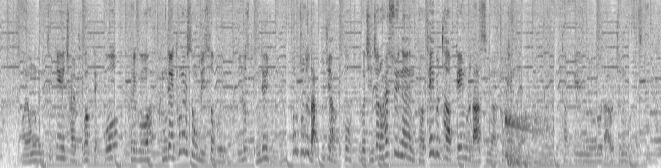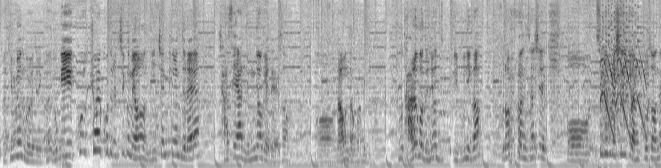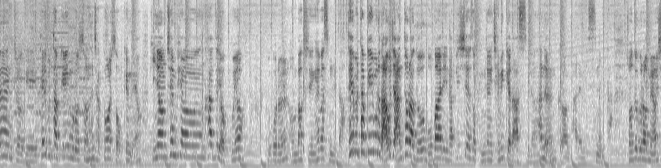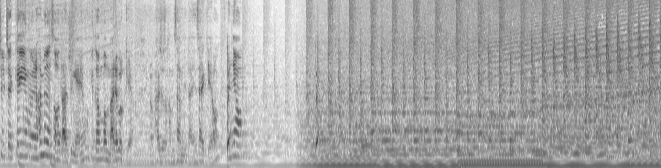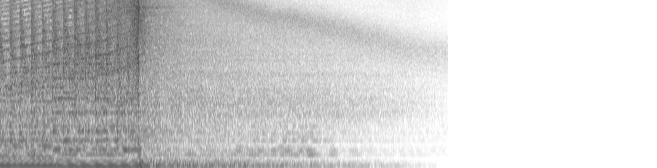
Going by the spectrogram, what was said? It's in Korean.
어, 영웅들이 특징이 잘 부각됐고 그리고 굉장히 통일성도 있어 보이고요. 일러스트 굉장히 좋네요. 폰트도 나쁘지 않고 이거 진짜로 할 수 있는 더 테이블탑 게임으로 나왔으면 좋겠네요. 테이블탑 게임으로 나올지는 모르겠습니다. 자, 뒷면 보여드릴까요? 여기 코- QR코드를 찍으면 이 챔피언들의 자세한 능력에 대해서 어, 나온다고 합니다. 좀 다르거든요. 이 무늬가 그러면 사실 어, 슬리브를 실리지 않고서는 저기 테이블탑 게임으로서는 작동할 수 없겠네요. 기념 챔피언 카드였고요. 이거를 언박싱 해봤습니다. 테이블탑 게임으로 나오지 않더라도 모바일이나 PC에서 굉장히 재밌게 나왔으면 하는 그런 바람이 있습니다. 저도 그러면 실제 게임을 하면서 나중에 후기도 한번 말해볼게요. 그럼 봐주셔서 감사합니다. 인사할게요. 안녕.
